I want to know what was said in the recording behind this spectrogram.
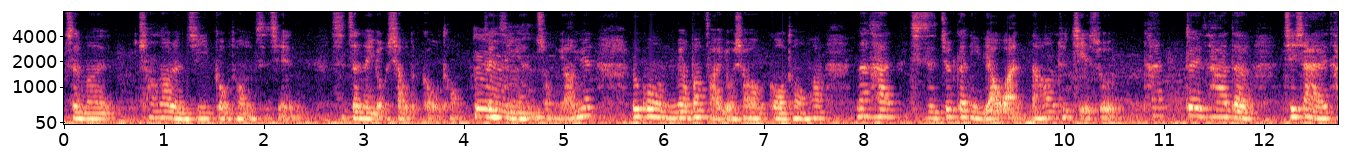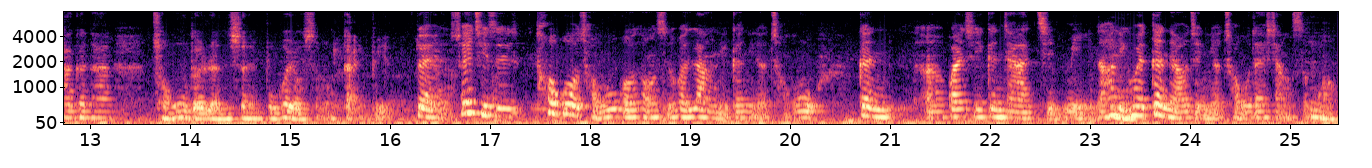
怎么创造人际沟通之间是真的有效的沟通，这件事情也很重要。因为如果没有办法有效的沟通的话，那他其实就跟你聊完，然后就结束了。他对他的接下来，他跟他。宠物的人生不会有什么改变。对，所以其实透过宠物沟通是会让你跟你的宠物更呃关系更加紧密，然后你会更了解你的宠物在想什么，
